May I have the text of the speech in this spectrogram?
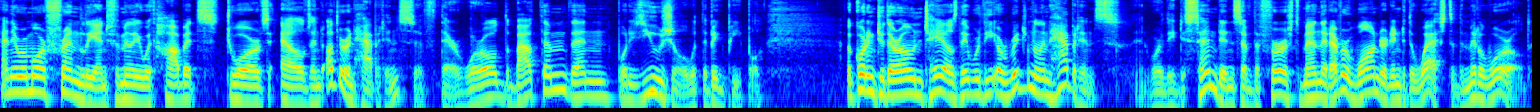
and they were more friendly and familiar with hobbits, dwarves, elves, and other inhabitants of their world about them than what is usual with the big people. According to their own tales, they were the original inhabitants, and were the descendants of the first men that ever wandered into the west of the Middle World.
